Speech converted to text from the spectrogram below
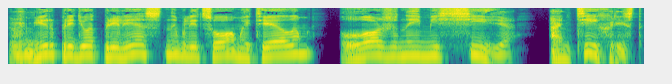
в мир придет прелестным лицом и телом ложный Мессия, Антихрист,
